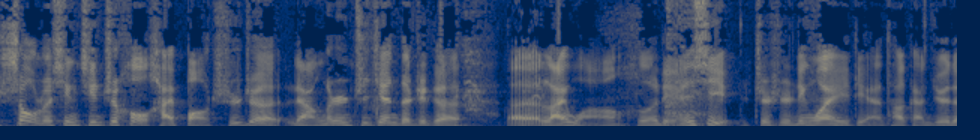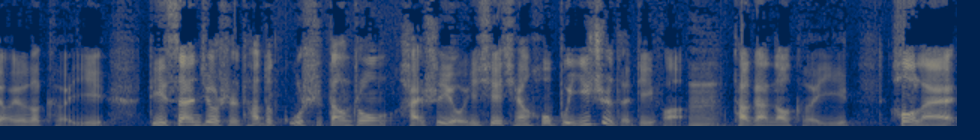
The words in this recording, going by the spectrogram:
受了性侵之后还保持着两个人之间的这个呃来往和联系，这是另外一点，他感觉到有点可疑。第三就是他的故事当中还是有一些前后不一致的地方，嗯，他感到可疑。后来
